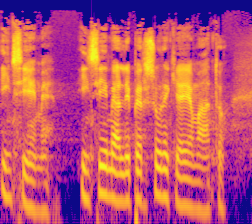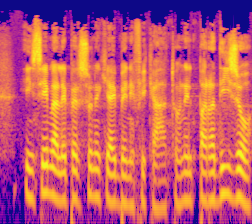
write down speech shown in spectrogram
insieme insieme alle persone che hai amato, insieme alle persone che hai beneficato. Nel paradiso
